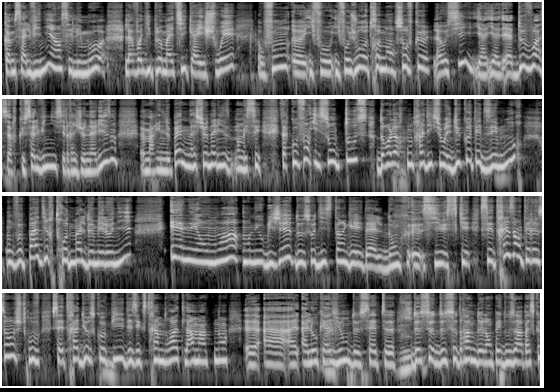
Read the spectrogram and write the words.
comme Salvini hein, c'est les mots la voie diplomatique a échoué, au fond euh, il faut il faut jouer autrement sauf que là aussi il y a, il y a deux voies, c'est-à-dire que Salvini c'est le régionalisme, euh, Marine Le Pen nationalisme. Non mais c'est c'est-à-dire qu'au fond ils sont tous dans leurs contradictions. Et du côté de Zemmour, on veut pas dire trop de mal de Mélanie, et néanmoins, on est obligé de se distinguer d'elle. Donc, euh, si, ce qui est, c'est très intéressant, je trouve, cette radioscopie des extrêmes droites là maintenant euh, à, à, à l'occasion de cette, de ce, de ce drame de Lampedusa, parce que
